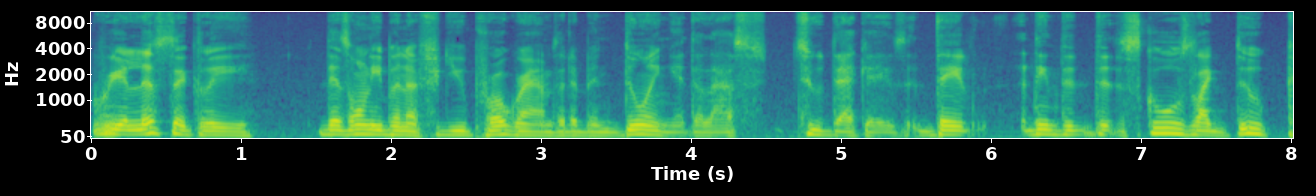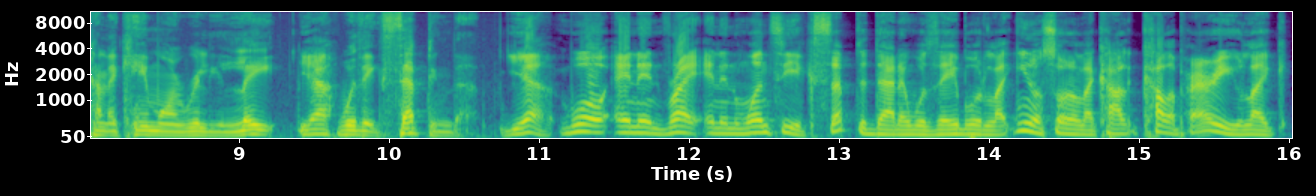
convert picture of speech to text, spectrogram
realistically, there's only been a few programs that have been doing it the last two decades. They I think the, the schools like Duke kind of came on really late. Yeah. with accepting that. Yeah, well, and then right, and then once he accepted that and was able to like you know sort of like Cal- Calipari like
